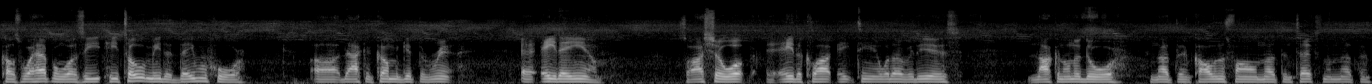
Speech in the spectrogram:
Because what happened was he he told me the day before uh, that I could come and get the rent at 8 a.m. So I show up at 8 o'clock, 8:10, whatever it is, knocking on the door, nothing, calling his phone, nothing, texting him, nothing.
